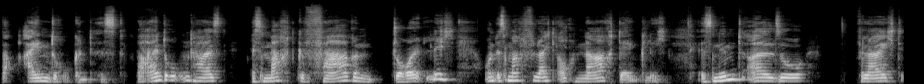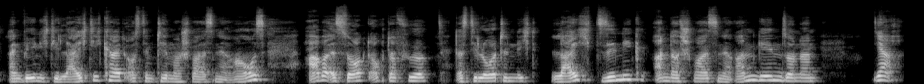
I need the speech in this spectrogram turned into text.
beeindruckend ist. Beeindruckend heißt, es macht Gefahren deutlich und es macht vielleicht auch nachdenklich. Es nimmt also vielleicht ein wenig die Leichtigkeit aus dem Thema Schweißen heraus, aber es sorgt auch dafür, dass die Leute nicht leichtsinnig an das Schweißen herangehen, sondern ja,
